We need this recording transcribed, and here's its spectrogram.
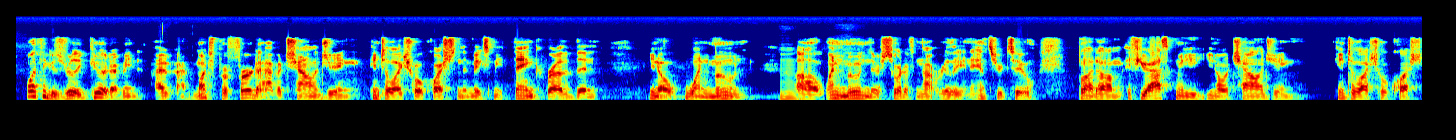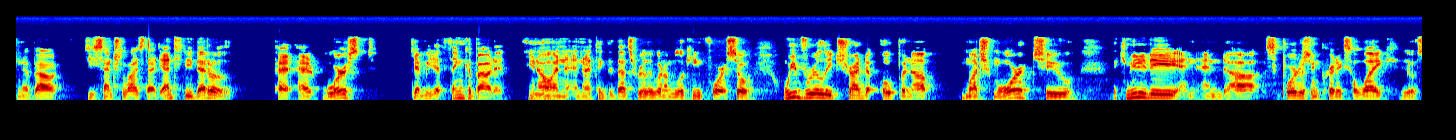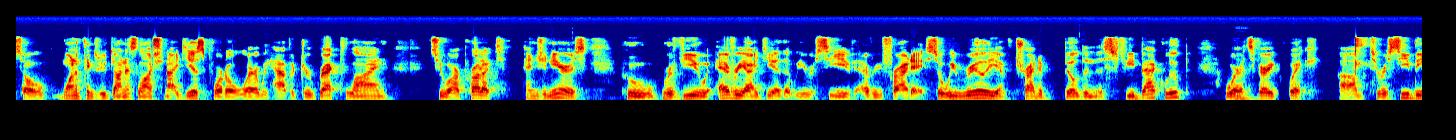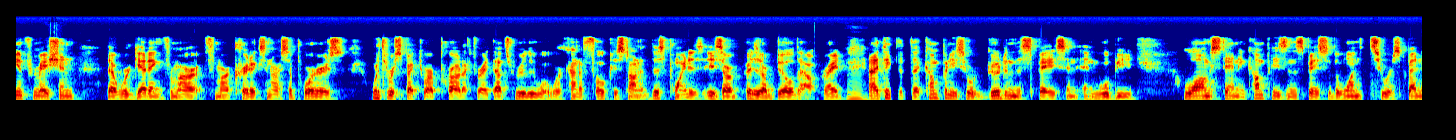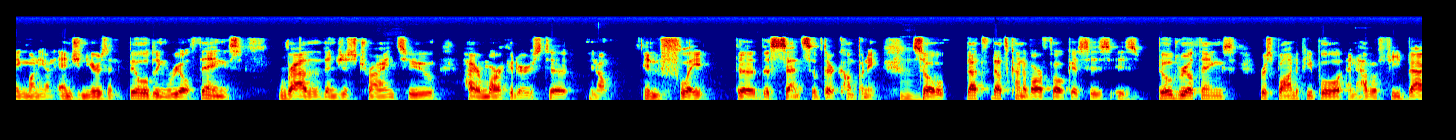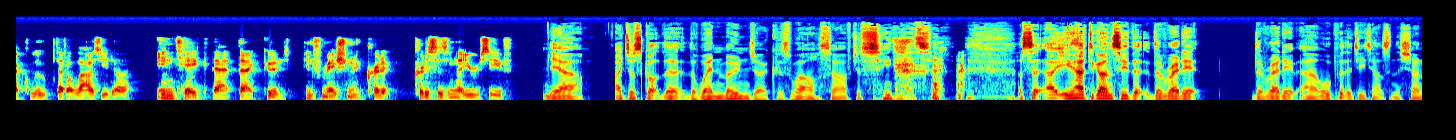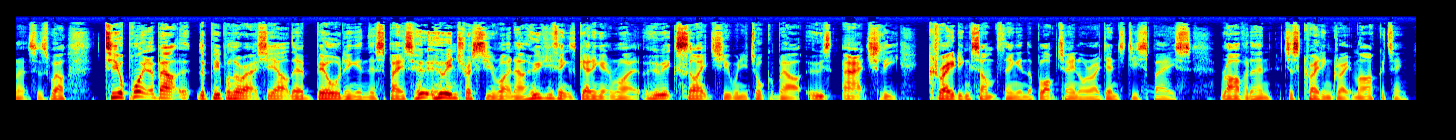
well, I think it's really good. I mean, I, I, much prefer to have a challenging intellectual question that makes me think rather than, you know, when moon. Mm. Uh, when moon, there's sort of not really an answer to. But um, if you ask me, you know, a challenging intellectual question about decentralized identity, that'll at, at worst get me to think about it, you know, and, and I think that that's really what I'm looking for. So we've really tried to open up much more to the community and, and uh, supporters and critics alike. So one of the things we've done is launched an ideas portal where we have a direct line to our product engineers who review every idea that we receive every Friday. So we really have tried to build in this feedback loop where mm. it's very quick um, to receive the information that we're getting from our from our critics and our supporters with respect to our product. Right, that's really what we're kind of focused on at this point is is our is our build out. Right, mm. and I think that the companies who are good in the space and and will be long-standing companies in the space are the ones who are spending money on engineers and building real things rather than just trying to hire marketers to you know inflate the the sense of their company. Mm. So that's that's kind of our focus is is build real things, respond to people, and have a feedback loop that allows you to intake that that good information and critic criticism that you receive. Yeah. I just got the the when moon joke as well, so I've just seen that. so, uh, you have to go and see the, the Reddit the Reddit. Uh, we'll put the details in the show notes as well. To your point about the people who are actually out there building in this space, who who interests you right now? Who do you think is getting it right? Who excites you when you talk about who's actually creating something in the blockchain or identity space rather than just creating great marketing?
